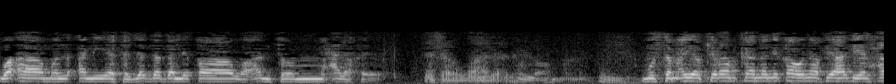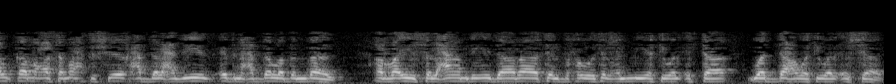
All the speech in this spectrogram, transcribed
وآمل أن يتجدد اللقاء وأنتم على خير. نسأل الله ذلك اللهم مستمعي الكرام كان لقاؤنا في هذه الحلقة مع سماحة الشيخ عبد العزيز ابن عبد الله بن باز الرئيس العام لإدارات البحوث العلمية والإفتاء والدعوة والإرشاد.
